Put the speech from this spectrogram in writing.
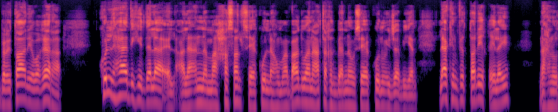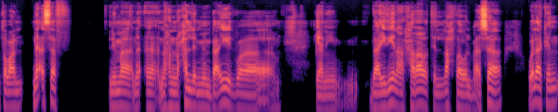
بريطانيا وغيرها. كل هذه دلائل على أن ما حصل سيكون له ما بعد وأنا أعتقد بأنه سيكون إيجابيا. لكن في الطريق إليه نحن طبعا نأسف لما آه، نحن نحلم من بعيد و يعني بعيدين عن حرارة اللحظة والمأساة ولكن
